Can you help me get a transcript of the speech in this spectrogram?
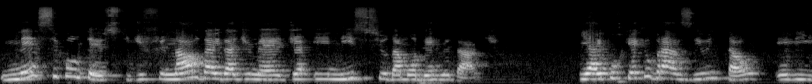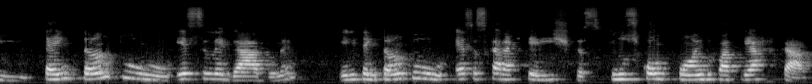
nesse contexto de final da Idade Média e início da modernidade. E aí, por que que o Brasil, então, ele tem tanto esse legado, né? Ele tem tanto essas características que nos compõem do patriarcado.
